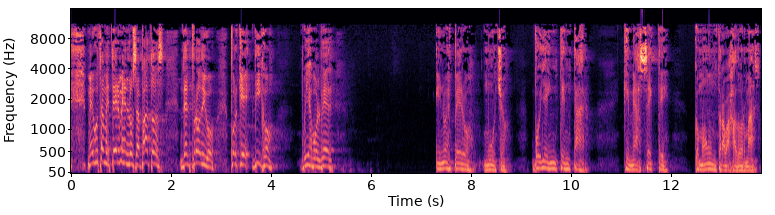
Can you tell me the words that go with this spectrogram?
Me gusta meterme en los zapatos del pródigo porque dijo, voy a volver y no espero mucho. Voy a intentar que me acepte como un trabajador más.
